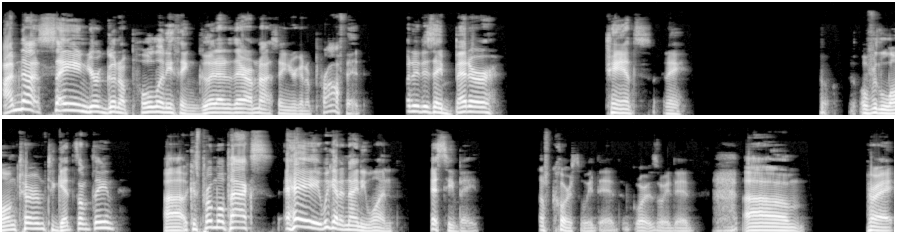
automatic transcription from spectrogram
I'm not saying you're going to pull anything good out of there. I'm not saying you're going to profit, but it is a better chance and a, over the long term to get something. Uh, because promo packs, hey, we got a 91. Jessie Bates. Of course we did. Of course we did. Um, all right.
